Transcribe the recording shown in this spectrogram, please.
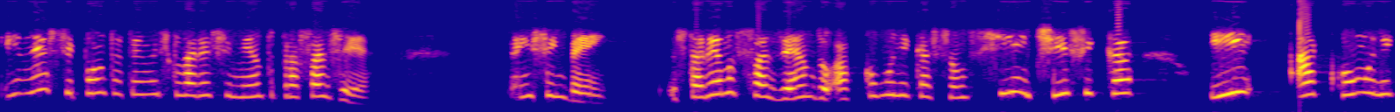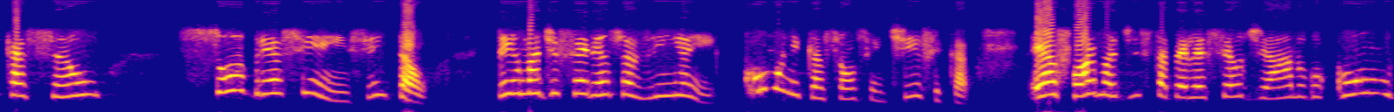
E nesse ponto eu tenho um esclarecimento para fazer. Pensem bem, estaremos fazendo a comunicação científica e a comunicação sobre a ciência. Então, tem uma diferençazinha aí. Comunicação científica é a forma de estabelecer o diálogo com o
